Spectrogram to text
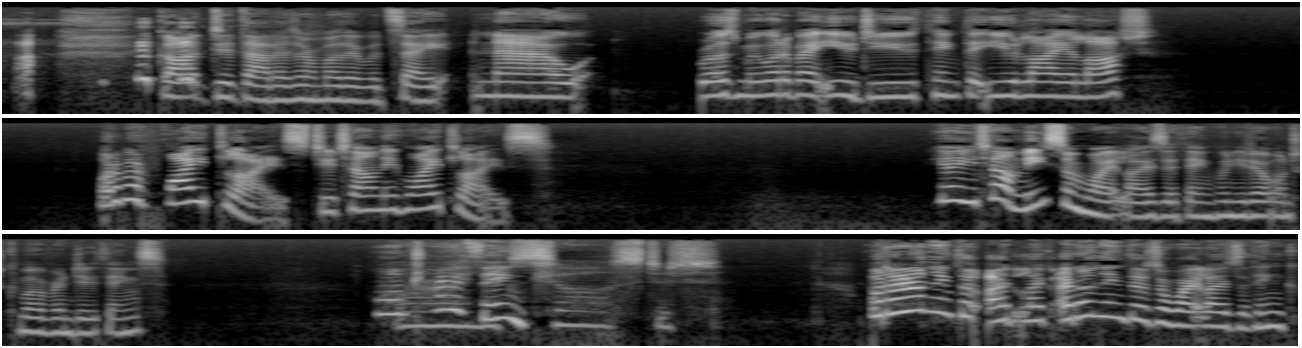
God did that, as our mother would say. Now, Rosemary, what about you? Do you think that you lie a lot? What about white lies? Do you tell any white lies? Yeah, you tell me some white lies. I think when you don't want to come over and do things. Well, I'm trying to think, Exhausted. but I don't think that I like. I don't think those are white lies. I think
